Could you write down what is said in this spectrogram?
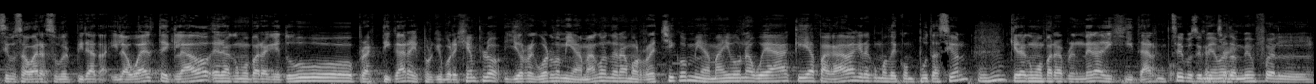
sí, pues weá era súper pirata. Y la weá del teclado era como para que tú practicaras. Porque, por ejemplo, yo recuerdo a mi mamá cuando éramos re chicos, mi mamá iba a una weá que ella pagaba, que era como de computación, que era como para aprender a digitar. po, Sí, pues sí, mi mamá ¿cachai? también fue el,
